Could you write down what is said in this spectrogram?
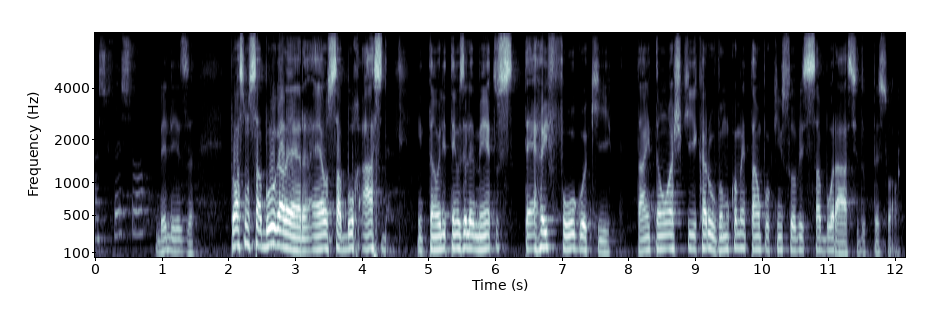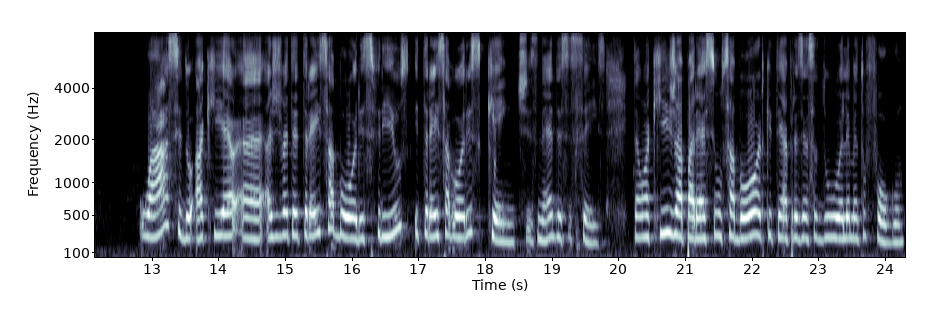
Acho que fechou. Beleza. Próximo sabor, galera, é o sabor ácido. Então ele tem os elementos terra e fogo aqui, tá? Então acho que, Caru, vamos comentar um pouquinho sobre esse sabor ácido, pessoal. O ácido aqui é, é, a gente vai ter três sabores frios e três sabores quentes, né? Desses seis. Então aqui já aparece um sabor que tem a presença do elemento fogo.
